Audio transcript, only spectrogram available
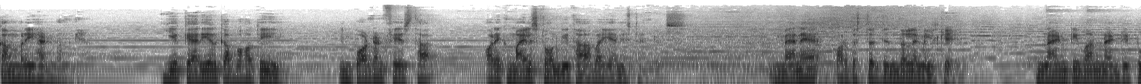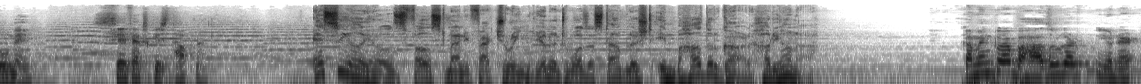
कंपनी हेड बन गया। ये कैरियर का बहुत ही इम्पोर्टेंट फ़ेज़ था। और एक माइलस्टोन भी था बाई एनी स्टैंडर्ड्स मैंने और मिस्टर जिंदल ने मिलके 91-92 में सेफेक्स की स्थापना की SCIL's first manufacturing unit was established in Bahadurgarh, Haryana. Coming to our Bahadurgarh unit,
